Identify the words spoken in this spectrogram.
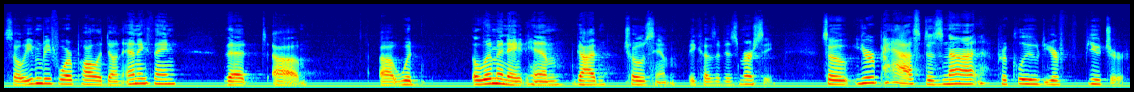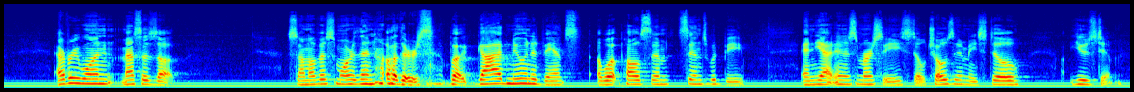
So even before Paul had done anything that uh, uh, would eliminate him, God chose him because of his mercy. So your past does not preclude your future. Everyone messes up. Some of us more than others, but God knew in advance what Paul's sins would be, and yet in his mercy, he still chose him, he still used him.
